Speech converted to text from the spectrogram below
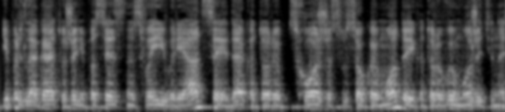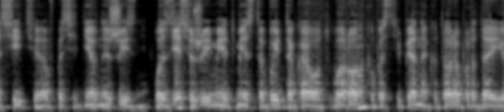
и предлагает уже непосредственно свои вариации, да, которые схожи с высокой модой, и которые вы можете носить э, в повседневной жизни. Вот здесь уже имеет место быть такая вот воронка постепенная, которая продает.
